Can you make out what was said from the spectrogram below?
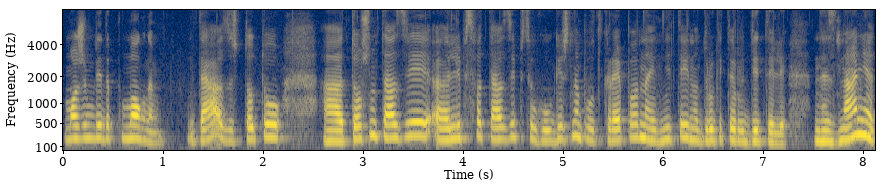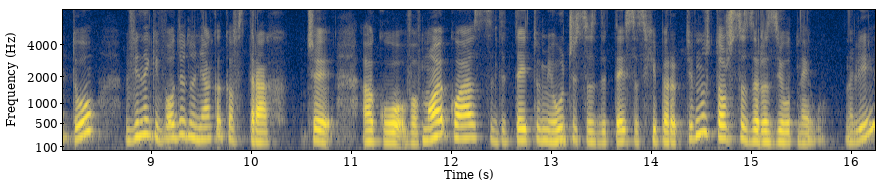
Можем ли да помогнем? Да, защото а, точно тази а, липсва тази психологична подкрепа на едните и на другите родители. Незнанието винаги води до някакъв страх че ако в моя клас детето ми учи с дете с хиперактивност, то ще се зарази от него. Нали?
